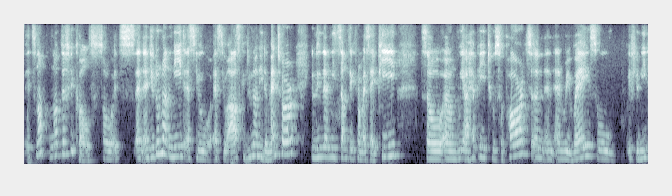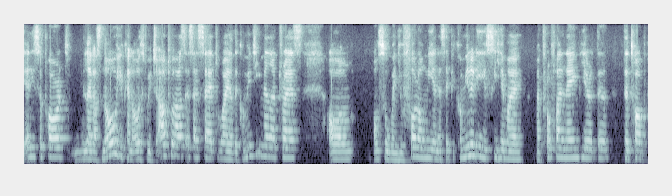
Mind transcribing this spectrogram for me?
it's not not difficult. So it's and, and you do not need as you as you ask you do not need a mentor. You do not need something from sap so um, we are happy to support in, in every way. So if you need any support let us know. You can always reach out to us as i said via the community email address or also when you follow me in sap community you see here my my profile name here at the the top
